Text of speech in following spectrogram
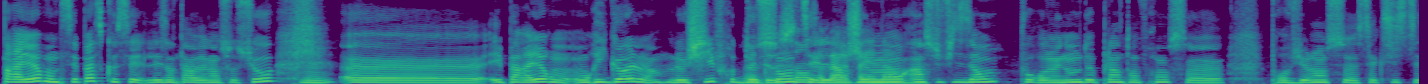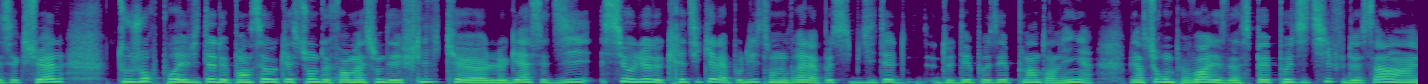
Par ailleurs, on ne sait pas ce que c'est, les intervenants sociaux. Euh, et par ailleurs, on, on rigole. hein. Le chiffre Ouais, 200, 200, ça c'est largement insuffisant pour le nombre de plaintes en France euh, pour violences sexistes et sexuelles. Toujours pour éviter de penser aux questions de formation des flics, euh, le gars s'est dit si au lieu de critiquer la police, on ouvrait la possibilité de, de déposer plainte en ligne, bien sûr, on peut voir les aspects positifs de ça. hein.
